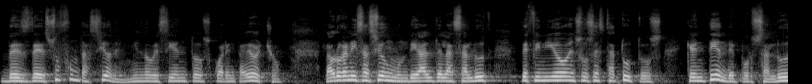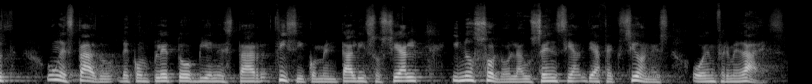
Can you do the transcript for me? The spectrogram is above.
desde su fundación en 1948, la Organización Mundial de la Salud definió en sus estatutos que entiende por salud un estado de completo bienestar físico, mental y social y no solo la ausencia de afecciones o enfermedades.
